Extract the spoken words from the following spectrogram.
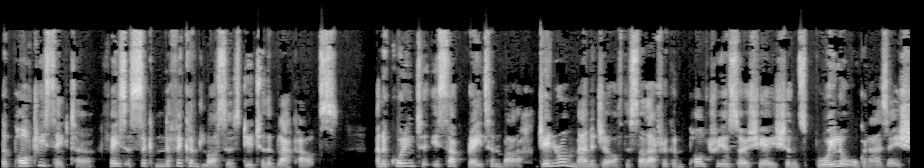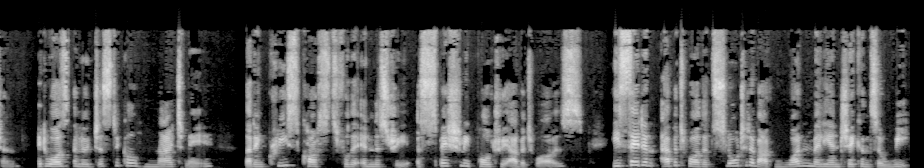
The poultry sector faces significant losses due to the blackouts, and according to Izaak Breitenbach, General Manager of the South African Poultry Association's broiler organization, it was a logistical nightmare that increased costs for the industry, especially poultry abattoirs. He said an abattoir that slaughtered about 1 million chickens a week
